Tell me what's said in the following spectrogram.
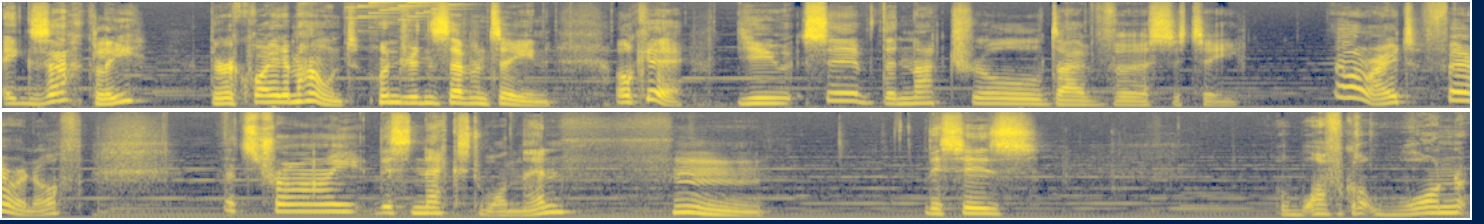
exactly the required amount, 117. Okay, you saved the natural diversity. Alright, fair enough. Let's try this next one then. Hmm. This is... I've got one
